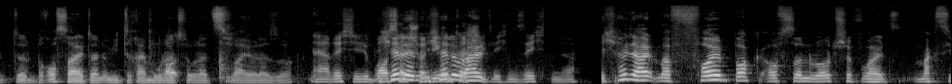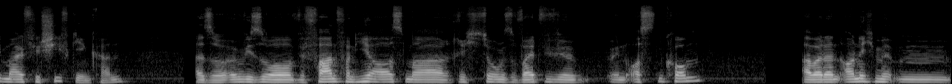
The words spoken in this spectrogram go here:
da, da brauchst du halt dann irgendwie drei Monate oder zwei oder so. Ja, richtig. Du brauchst hätte- halt schon die hätte halt- unterschiedlichen Sichten, ne? Ich hätte halt mal voll Bock auf so einen Roadtrip, wo halt maximal viel schief gehen kann. Also irgendwie so, wir fahren von hier aus mal Richtung so weit wie wir in den Osten kommen. Aber dann auch nicht mit dem,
